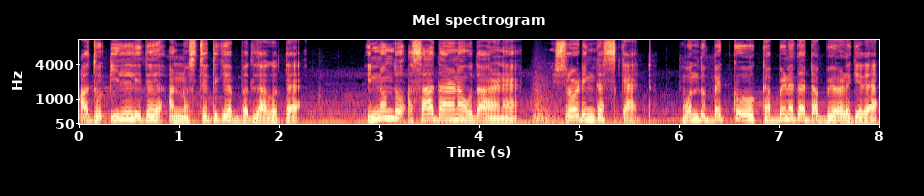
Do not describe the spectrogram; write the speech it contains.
ಅದು ಇಲ್ಲಿದೆ ಅನ್ನೋ ಸ್ಥಿತಿಗೆ ಬದಲಾಗುತ್ತೆ. ಇನ್ನೊಂದು ಅಸಾಧಾರಣ ಉದಾಹರಣೆ ಶ್ರೋಡಿಂಗಸ್ ಕ್ಯಾಟ್ ಒಂದು ಬೆಕ್ಕು ಕಬ್ಬಿಣದ ಡಬ್ಬಿಯೊಳಗಿದೆ.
